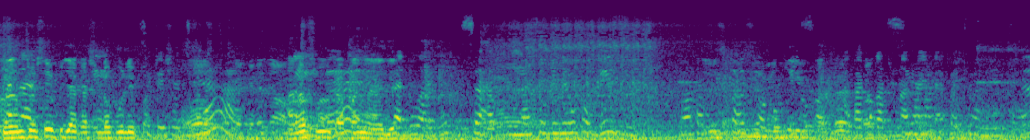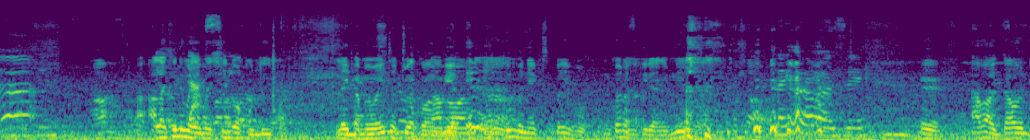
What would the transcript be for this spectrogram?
Kuna mtu asiyekuja akashindwa kulipa. Alafu ukafanya aje? Sasa kuna busy. Wakati tunapenda. Ah, Lakini mwenye ameshindwa kulipa. Like amewaita tu akawaambia. "Eh, kumbe ni extra hivyo." Nilikuwa nafikiria ni mimi. Like hawa wazee. Eh. Account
